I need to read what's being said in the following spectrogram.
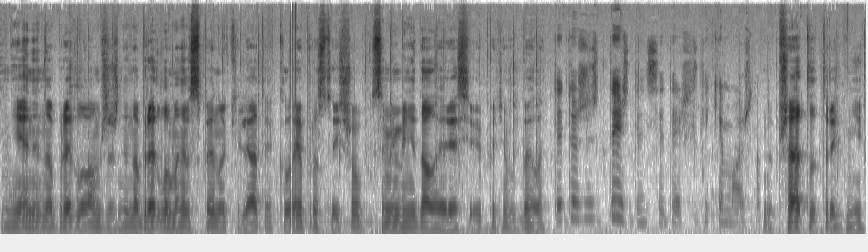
Ні, не набридло, вам же ж не набридло мене в спину кіляти, коли я просто йшов. Самі мені дали ресів і потім вбили. Ти дуже тиждень сидиш, скільки можна. Ну, вже то три дні.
